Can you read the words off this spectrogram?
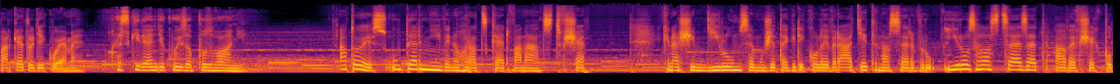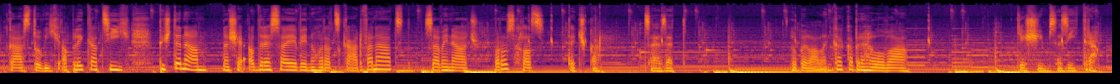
Markéto, děkujeme. Hezký den, děkuji za pozvání. A to je z úterní Vinohradské 12 vše. K našim dílům se můžete kdykoliv vrátit na serveru iRozhlas.cz a ve všech podcastových aplikacích. Pište nám, naše adresa je vinohradská12 zavináč rozhlas.cz To byla Lenka Kabrhelová. Těším se zítra.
